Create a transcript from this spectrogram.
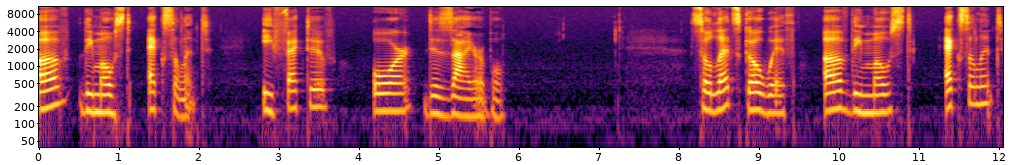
of the most excellent, effective, or desirable. So let's go with of the most excellent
